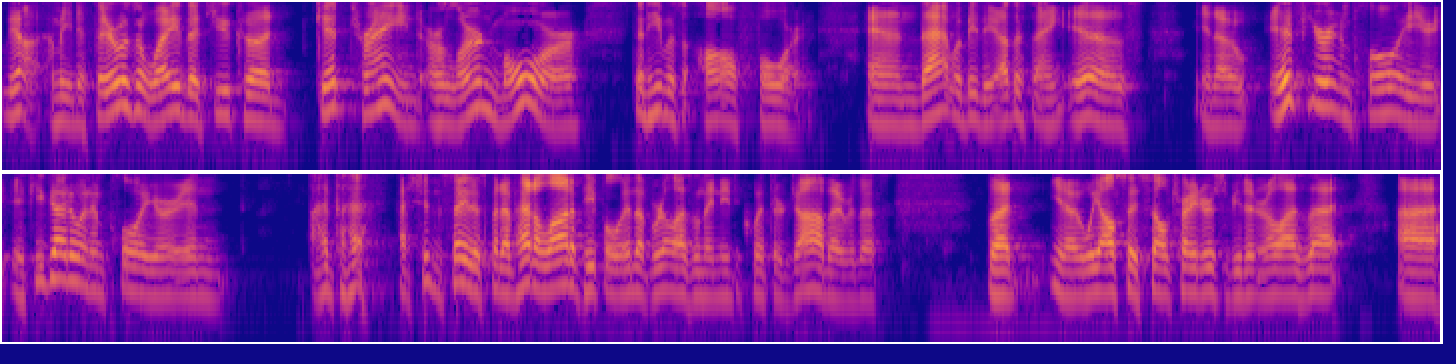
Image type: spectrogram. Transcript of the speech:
Yeah, I mean, if there was a way that you could get trained or learn more, then he was all for it. And that would be the other thing is, you know, if your employee, if you go to an employer and I've, I shouldn't say this, but I've had a lot of people end up realizing they need to quit their job over this. But, you know, we also sell trainers, if you didn't realize that. Uh,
